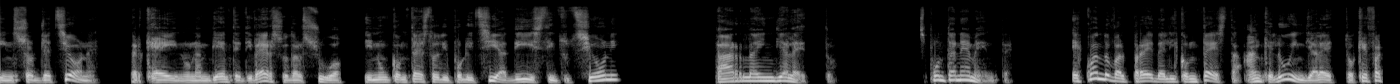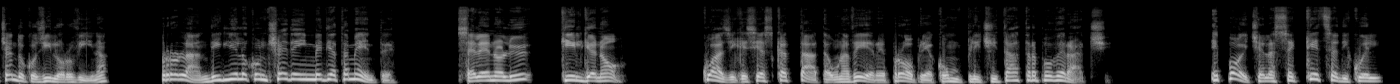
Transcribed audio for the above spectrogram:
in soggezione perché in un ambiente diverso dal suo, in un contesto di polizia, di istituzioni, parla in dialetto, spontaneamente. E quando Valpreda gli contesta, anche lui in dialetto, che facendo così lo rovina, Rolandi glielo concede immediatamente. Se l'hanno lu, kilgenò. Quasi che sia scattata una vera e propria complicità tra poveracci. E poi c'è la secchezza di quel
